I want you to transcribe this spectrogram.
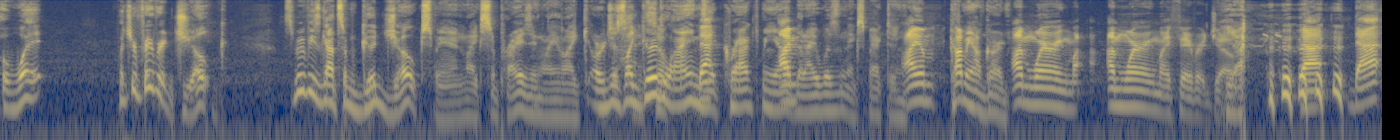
but what what's your favorite joke? This movie's got some good jokes, man. Like surprisingly, like or just like good So lines that, that- cracked me up I'm- that I wasn't expecting. I am caught me off guard. I'm wearing my I'm wearing my favorite joke. Yeah. that that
